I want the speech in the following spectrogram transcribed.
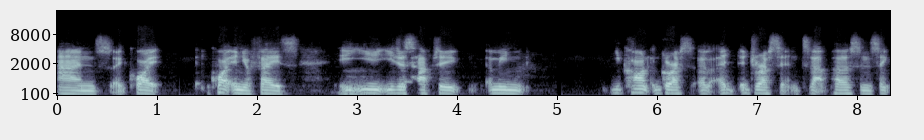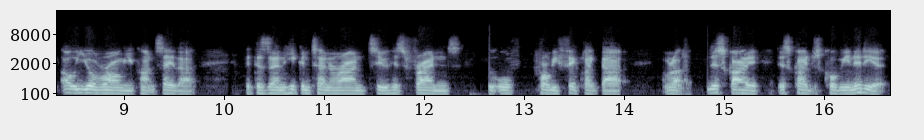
and quite quite in your face, Hmm. you, you just have to. I mean, you can't aggress, uh, address it to that person saying, "Oh, you're wrong. You can't say that," because then he can turn around to his friends who all probably think like that. I'm like, this guy, this guy just called me an idiot.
